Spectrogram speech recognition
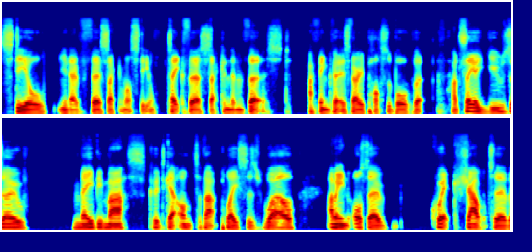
steal, you know, first, second, well, steal, take first, second, and first. I think that it's very possible that I'd say Ayuso, maybe Mas could get onto that place as well. I mean, also, quick shout to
